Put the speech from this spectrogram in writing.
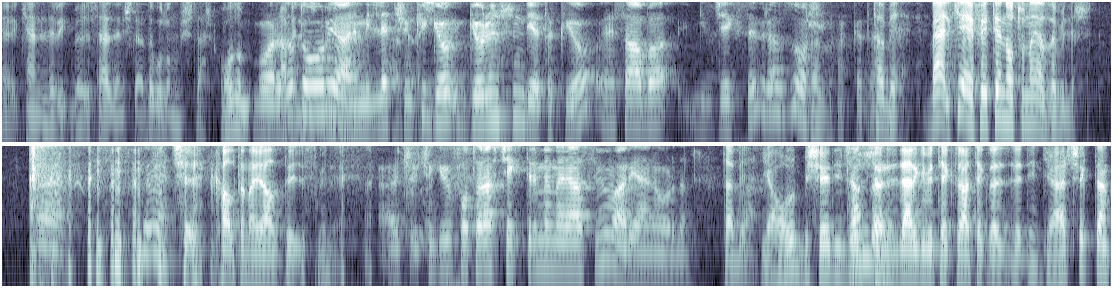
e, kendileri böyle serzenişlerde bulunmuşlar. Oğlum Bu arada doğru yani. yönde Millet çünkü arkadaşlar. gö- görünsün diye takıyor. Hesaba gidecekse biraz zor Tabii. hakikaten. Tabi. Belki EFT notuna yazabilir. Değil mi? Çeyrek altına yazdığı ismini. Çünkü bir fotoğraf çektirme merasimi var yani orada. Tabi. Aslında. ya oğlum bir şey diyeceğim Pozisyon de izler gibi tekrar tekrar izlediğin. gerçekten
